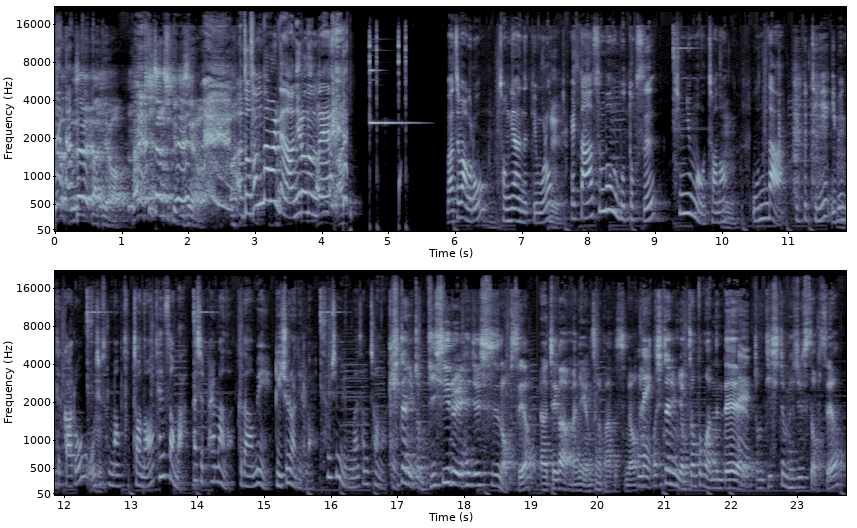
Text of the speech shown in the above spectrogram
내가 더 잘할 것 같아요. 날 실장 시켜주세요. 아, 저 상담할 땐 안 이러는데. 아니, 아니. 마지막으로 정리하는 느낌으로 예. 일단 스모은 보톡스 16만 5천 원, 음. 온다 리프팅이 이벤트 가로 53만 9천 원, 텐서마 88만 원, 그 다음에 리쥬란 딜러 36만 3천 원. 실장님 좀 DC를 해줄 수는 없어요? 아, 제가 만약 영상을 받았으면 네. 어, 실장님 영상 보고 왔는데 네. 좀 DC 좀 해줄 수 없어요?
